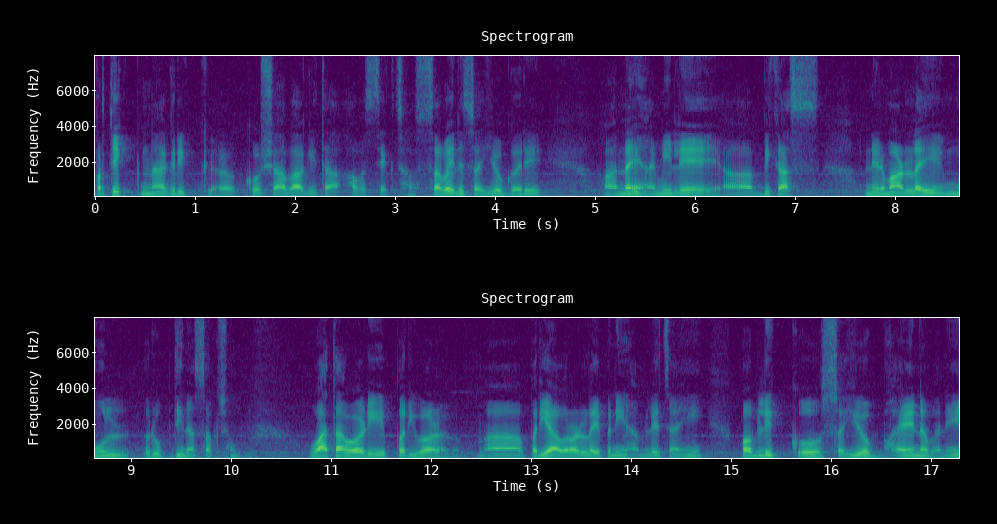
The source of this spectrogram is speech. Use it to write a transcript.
प्रत्येक नागरिकको सहभागिता आवश्यक छ। सबैले सहयोग गरे नै हामीले विकास निर्माणलाई मूल रूप दिन सक्छौँ। वातावरणीय परिवार पर्यावरणलाई पनि हामीले चाहिँ पब्लिकको सहयोग भएन भने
